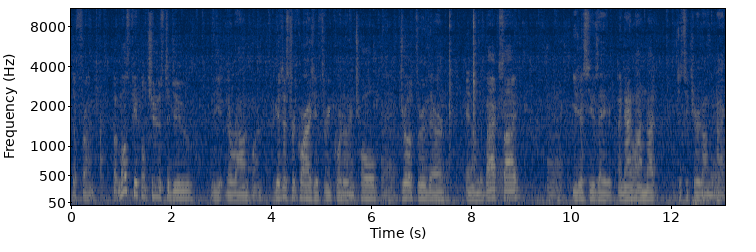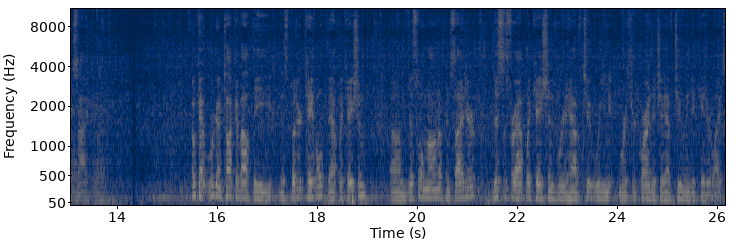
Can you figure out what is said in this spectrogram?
the front. But most people choose to do the, the round one because it just requires a three quarter inch hole, drill through there, and on the back side, you just use a, a nylon nut to secure it on the back side. Okay, we're going to talk about the, the splitter cable, the application. Um, this will mount up inside here. This is for applications where you have two, where it's required that you have two indicator lights.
